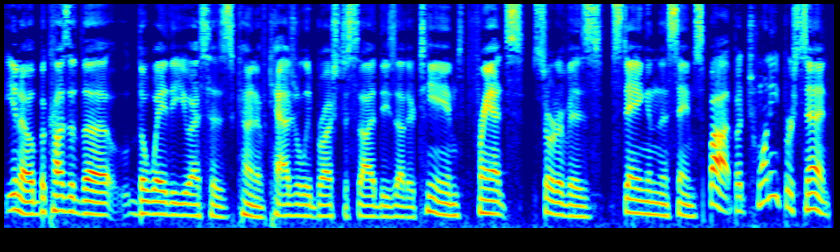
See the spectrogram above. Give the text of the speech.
you know, because of the, the way the U.S. has kind of casually brushed aside these other teams, France sort of is staying in the same spot, but 20%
